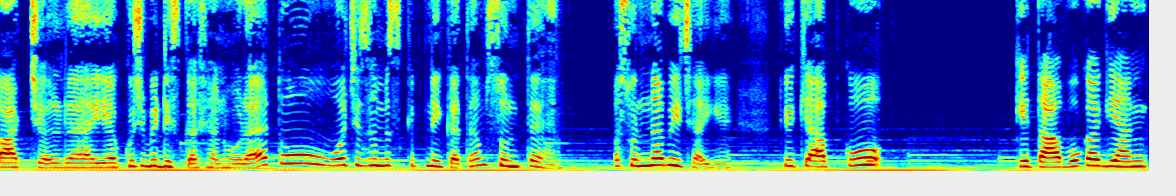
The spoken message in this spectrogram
पार्ट चल रहा है या कुछ भी डिस्कशन हो रहा है तो वो चीज़ हम स्किप नहीं करते, हम सुनते हैं। और सुनना भी चाहिए, क्योंकि आपको किताबों का ज्ञान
